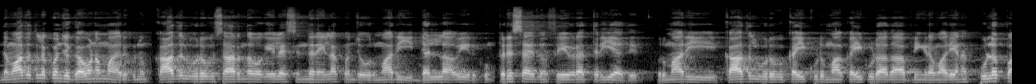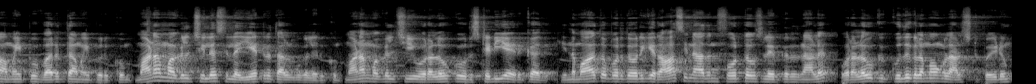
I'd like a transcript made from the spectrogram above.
இந்த மாதத்துல கொஞ்சம் கவனமா இருக்கணும். காதல் உறவு சார்ந்த வகையில சிந்தனை எல்லாம் கொஞ்சம் ஒரு மாதிரி டல்லாவே இருக்கும். பெருசா எதுவும் ஃபேவரா தெரியாது. ஒரு மாதிரி காதல் உறவு கை கூடுமா கை கூடாதா அப்படிங்கிற மாதிரியான குழப்ப அமைப்பு வருத்த அமைப்பு இருக்கும். மன மகிழ்ச்சியில சில ஏற்றத்தாழ்வுகள் இருக்கும். மன மகிழ்ச்சி ஓரளவுக்கு ஒரு ஸ்டெடியா இருக்காது. இந்த மாதத்தை பொறுத்த வரைக்கும் ராசிநாதன் ஃபோர்த் ஹவுஸ்ல இருக்கிறதுனால ஓரளவுக்கு குதூகலமா உங்களை அழைச்சிட்டு போயிடும்.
